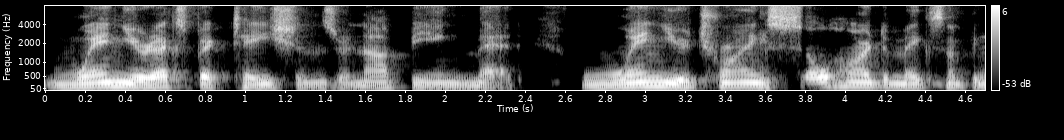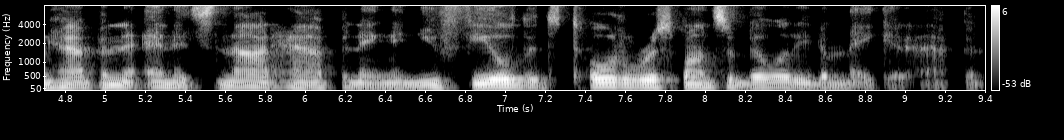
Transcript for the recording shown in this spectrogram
when your expectations are not being met, when you're trying so hard to make something happen and it's not happening, and you feel it's total responsibility to make it happen?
